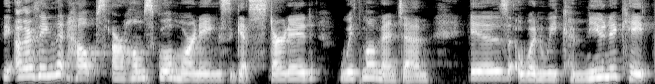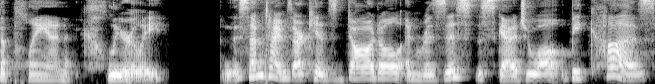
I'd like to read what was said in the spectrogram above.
The other thing that helps our homeschool mornings get started with momentum is when we communicate the plan clearly. Sometimes our kids dawdle and resist the schedule because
